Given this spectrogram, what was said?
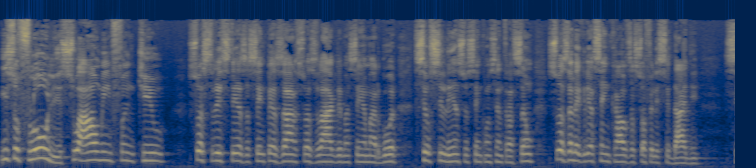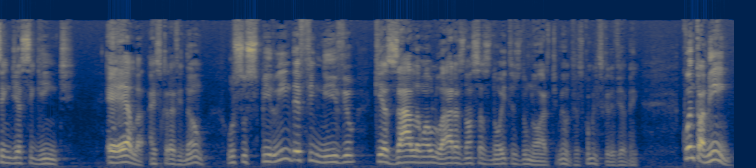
Insuflou-lhe sua alma infantil, suas tristezas sem pesar, suas lágrimas sem amargor, seu silêncio sem concentração, suas alegrias sem causa, sua felicidade sem dia seguinte. É ela, a escravidão, o suspiro indefinível que exalam ao luar as nossas noites do norte. Meu Deus, como ele escrevia bem. Quanto a mim,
